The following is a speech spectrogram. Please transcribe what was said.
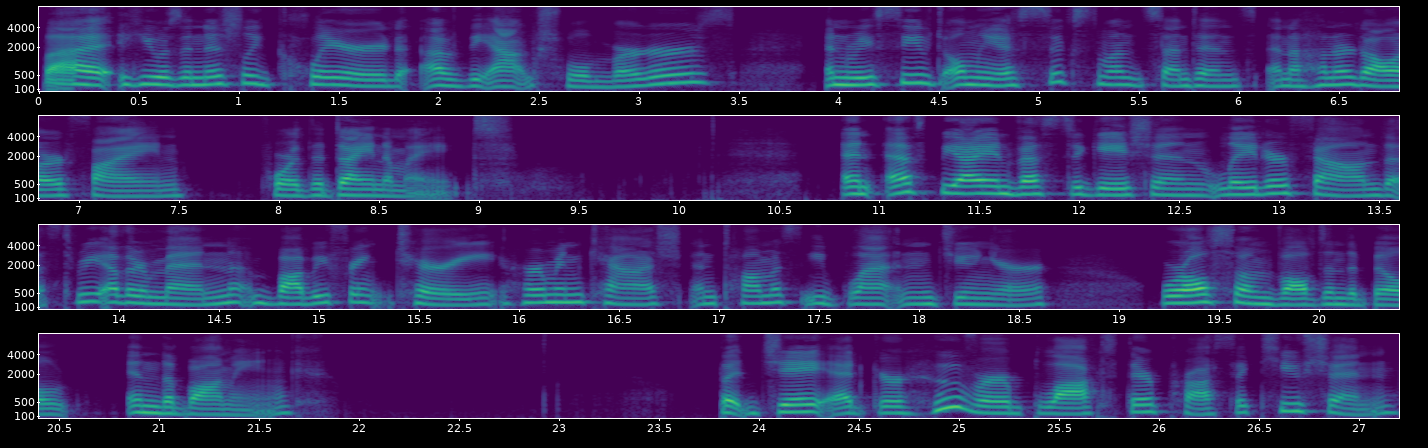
but he was initially cleared of the actual murders and received only a six month sentence and a $100 fine for the dynamite. An FBI investigation later found that three other men, Bobby Frank Cherry, Herman Cash, and Thomas E. Blanton Jr., were also involved in the bill in the bombing. But J. Edgar Hoover blocked their prosecution.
